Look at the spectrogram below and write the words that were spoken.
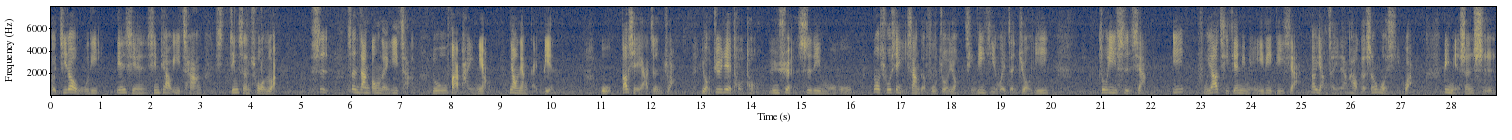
有肌肉无力、癫痫、心跳异常、精神错乱；四、肾脏功能异常，如无法排尿、尿量改变；五、高血压症状，有剧烈头痛、晕眩、视力模糊。若出现以上的副作用，请立即回诊就医。注意事项：一、服药期间，你免疫力低下，要养成良好的生活习惯，避免生食。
